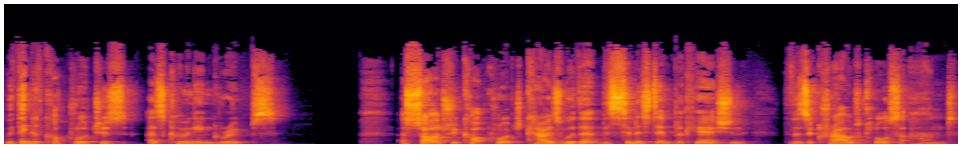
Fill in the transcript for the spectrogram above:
we think of cockroaches as coming in groups. A solitary cockroach carries with it the sinister implication that there's a crowd close at hand.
